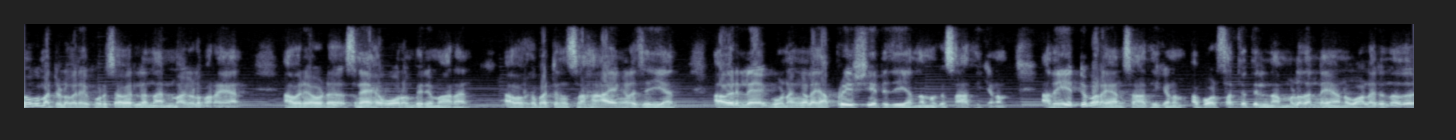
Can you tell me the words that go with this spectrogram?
നമുക്ക് മറ്റുള്ളവരെ കുറിച്ച് അവരിലെ നന്മകൾ പറയാൻ അവരോട് സ്നേഹപൂർവം പെരുമാറാൻ അവർക്ക് പറ്റുന്ന സഹായങ്ങൾ ചെയ്യാൻ അവരിലെ ഗുണങ്ങളെ അപ്രീഷിയേറ്റ് ചെയ്യാൻ നമുക്ക് സാധിക്കണം. അത് ഏറ്റുപറയാൻ സാധിക്കണം. അപ്പോൾ സത്യത്തിൽ നമ്മൾ തന്നെയാണ് വളരുന്നത്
